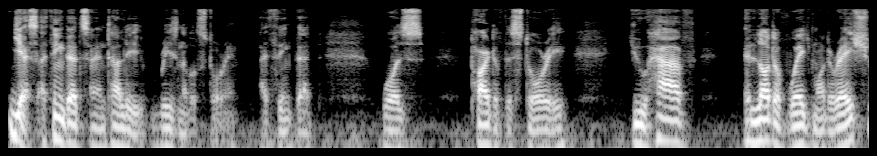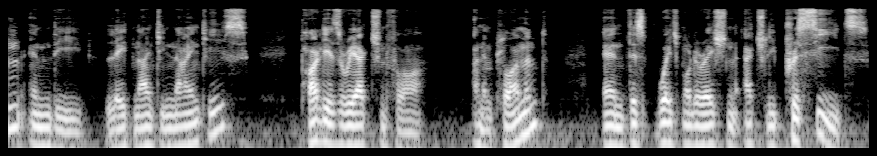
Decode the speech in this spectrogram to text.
Yes, I think that's an entirely reasonable story. I think that was part of the story. You have a lot of wage moderation in the late 1990s, partly as a reaction for unemployment, And this wage moderation actually precedes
